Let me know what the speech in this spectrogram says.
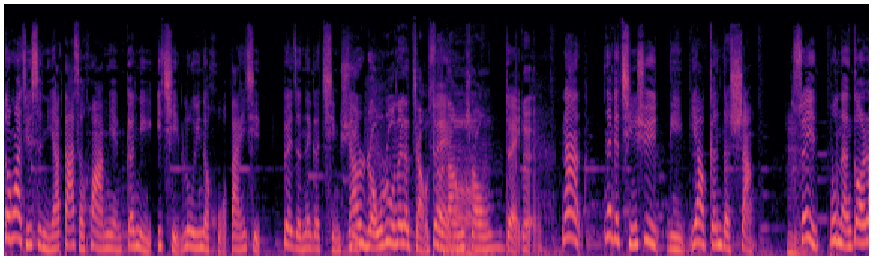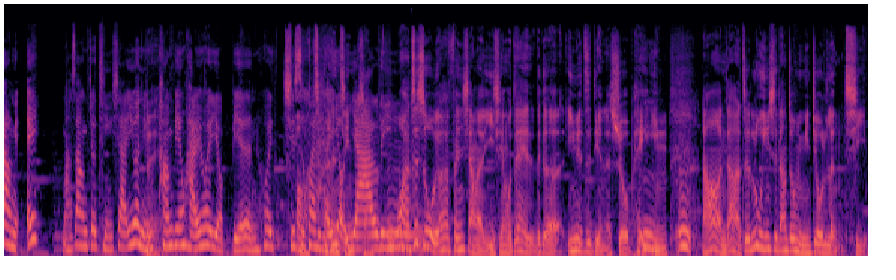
动画其实你要搭着画面，跟你一起录音的伙伴一起。对着那个情绪，要融入那个角色当中。对对，那那个情绪你要跟得上，所以不能够让你哎。欸马上就停下，因为你们旁边还会有别人，会其实会很有压力。哇，这时候我又要分享了。以前我在那个音乐字典的时候配音，嗯，然后你知道这录音室当中明明就有冷气，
